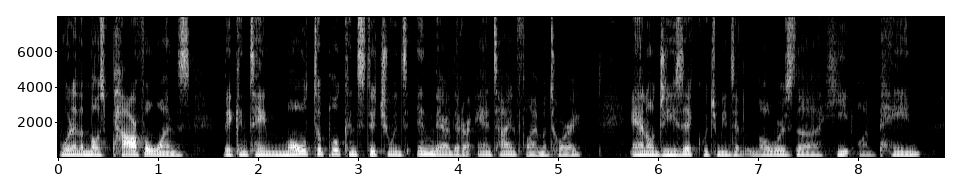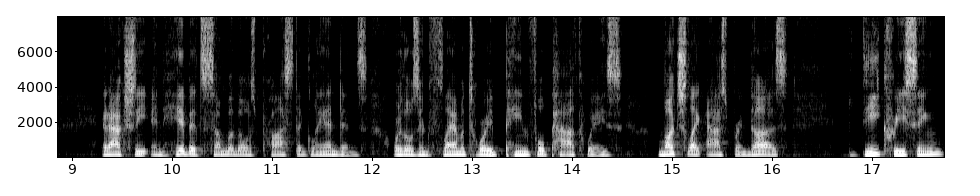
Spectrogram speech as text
one of the most powerful ones. They contain multiple constituents in there that are anti inflammatory, analgesic, which means it lowers the heat on pain. It actually inhibits some of those prostaglandins or those inflammatory, painful pathways, much like aspirin does, decreasing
